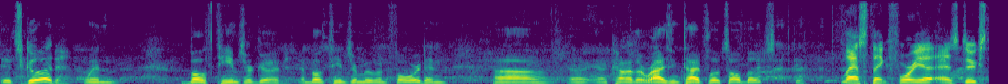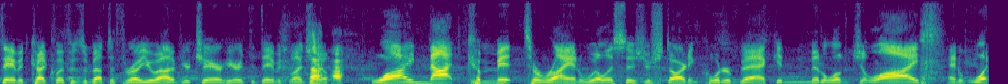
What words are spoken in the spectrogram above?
it's good when both teams are good and both teams are moving forward. And Uh, uh, uh, kind of the rising tide floats all boats. Good. Last thing for you, as Duke's David Cutcliffe is about to throw you out of your chair here at the David Glenn Show. Why not commit to Ryan Willis as your starting quarterback in middle of July? And what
